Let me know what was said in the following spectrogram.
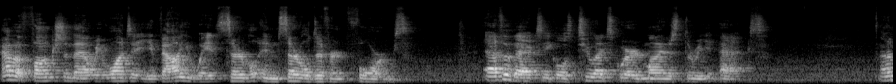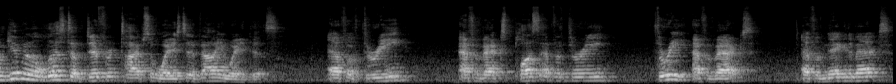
have a function that we want to evaluate several in several different forms. f of x equals 2x squared minus 3x. And I'm given a list of different types of ways to evaluate this. f of 3, f of x plus f of 3, 3 f of x, f of negative x,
